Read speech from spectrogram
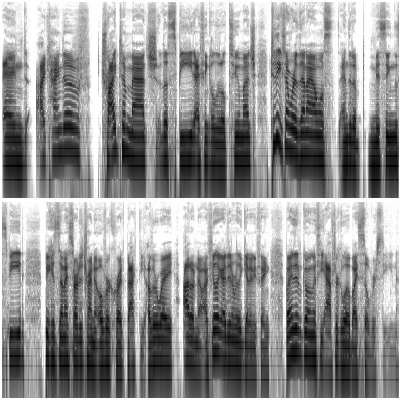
and I kind of tried to match the speed I think a little too much to the extent where then I almost ended up missing the speed because then I started trying to overcorrect back the other way. I don't know. I feel like I didn't really get anything, but I ended up going with the Afterglow by Silverstein.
